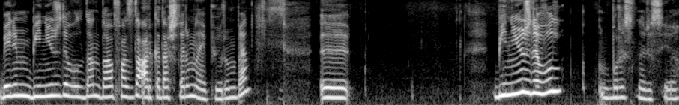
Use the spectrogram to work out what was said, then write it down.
benim 1100 level'dan daha fazla arkadaşlarımla yapıyorum ben. Eee 1100 level burası neresi ya?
